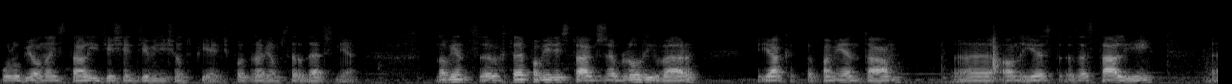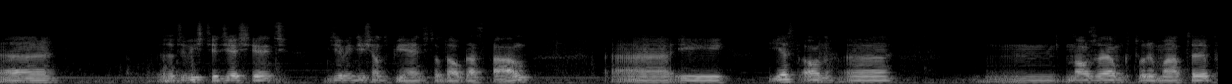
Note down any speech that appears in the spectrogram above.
ulubionej stali 1095. Pozdrawiam serdecznie. No więc e, chcę powiedzieć tak, że Blue River, jak pamiętam, e, on jest ze stali e, rzeczywiście 1095, to dobra stal. I jest on nożem, który ma typ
